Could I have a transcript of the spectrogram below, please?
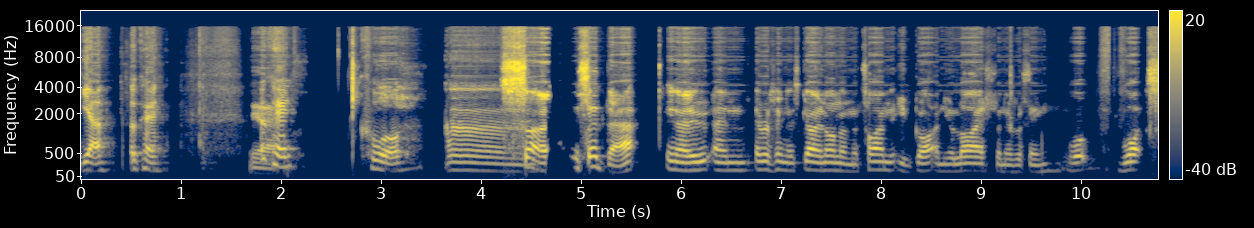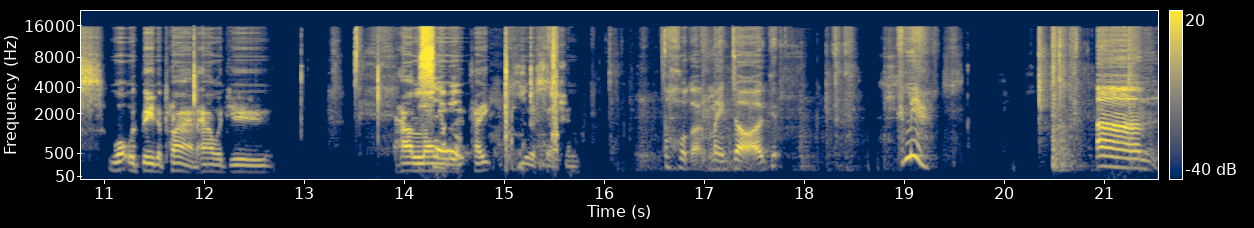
Yeah. Okay. Yeah. Okay. Cool. Um, so said that, you know, and everything that's going on and the time that you've got and your life and everything, what what's what would be the plan? How would you how long so, would it take to do a session? Hold on, my dog. Come here. Um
